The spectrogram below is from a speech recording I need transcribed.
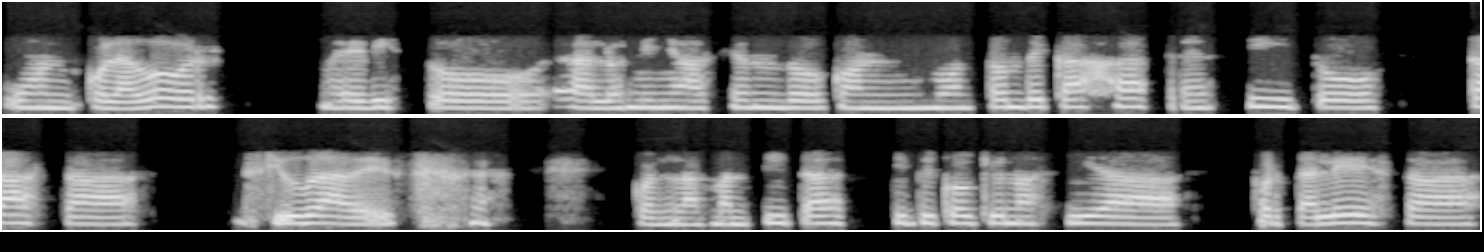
un colador. He visto a los niños haciendo con un montón de cajas, trencitos, casas, ciudades, con las mantitas típico que uno hacía, fortaleza.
